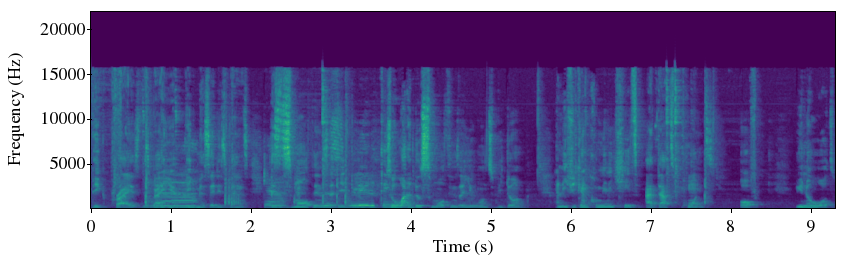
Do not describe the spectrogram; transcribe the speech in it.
big prize they buy you a big mercedes benz. It's the small things that they do. thing. so what are those small things that you want to be done? And if you can communicate at that point of you know what?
